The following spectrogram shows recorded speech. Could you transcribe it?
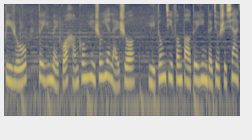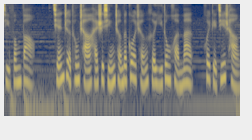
比如，对于美国航空运输业来说，与冬季风暴对应的就是夏季风暴。前者通常还是形成的过程和移动缓慢，会给机场、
